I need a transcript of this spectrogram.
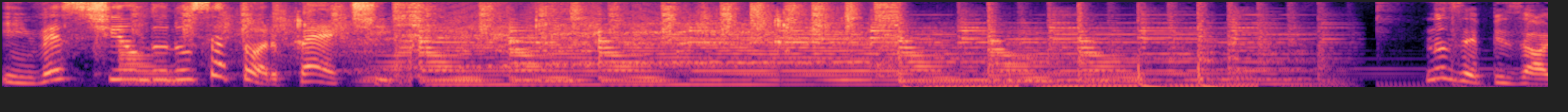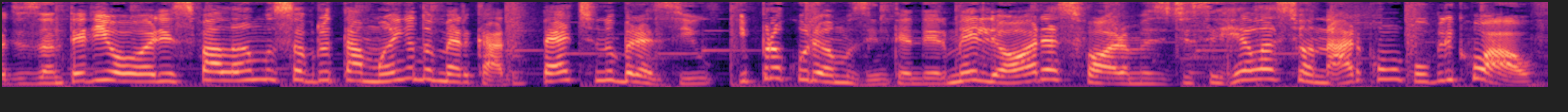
Investindo no setor pet. Nos episódios anteriores, falamos sobre o tamanho do mercado pet no Brasil e procuramos entender melhor as formas de se relacionar com o público-alvo.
